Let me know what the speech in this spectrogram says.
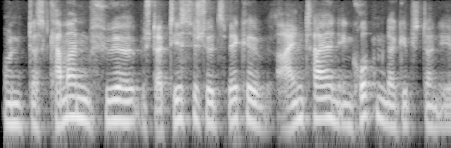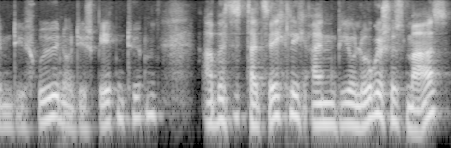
Und das kann man für statistische Zwecke einteilen in Gruppen. Da gibt es dann eben die frühen und die späten Typen. Aber es ist tatsächlich ein biologisches Maß,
